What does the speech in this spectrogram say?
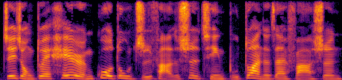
这种对黑人过度执法的事情不断的在发生。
